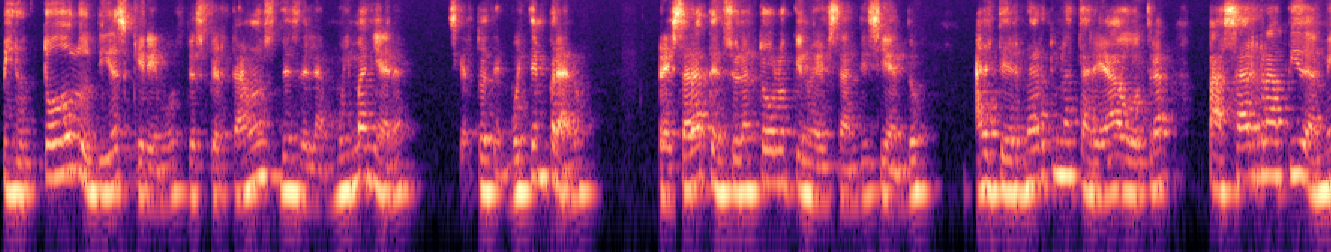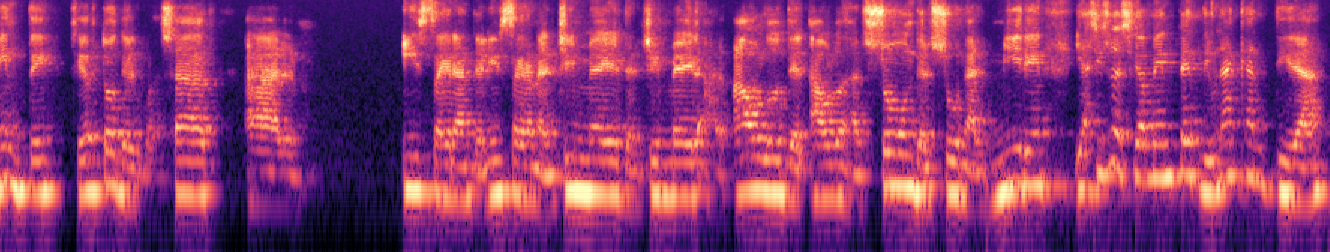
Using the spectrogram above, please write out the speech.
Pero todos los días queremos despertarnos desde la muy mañana, ¿cierto? Desde muy temprano, prestar atención a todo lo que nos están diciendo, alternar de una tarea a otra, pasar rápidamente, ¿cierto? Del WhatsApp, al Instagram, del Instagram al Gmail, del Gmail al Outlook, del Outlook al Zoom, del Zoom al Meeting, y así sucesivamente de una cantidad,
